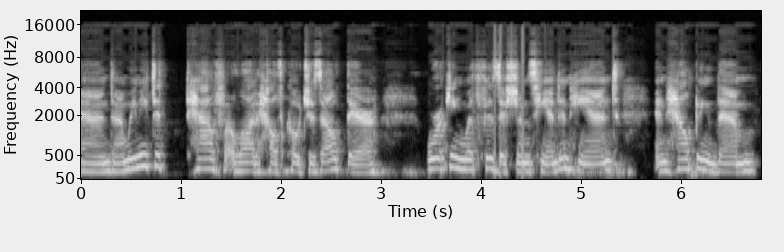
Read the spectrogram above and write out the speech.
And um, we need to have a lot of health coaches out there working with physicians hand in hand and helping them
